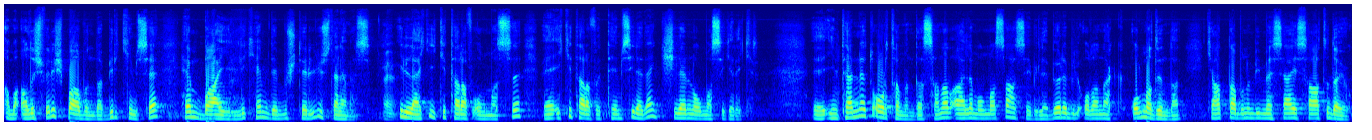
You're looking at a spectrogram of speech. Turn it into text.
Ama alışveriş babında bir kimse hem bayillik hem de müşteriliği üstlenemez. Evet. İlla ki iki taraf olması veya iki tarafı temsil eden kişilerin olması gerekir. Ee, internet ortamında sanal alem olması hasebiyle böyle bir olanak olmadığından ki hatta bunun bir mesai saati de yok.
